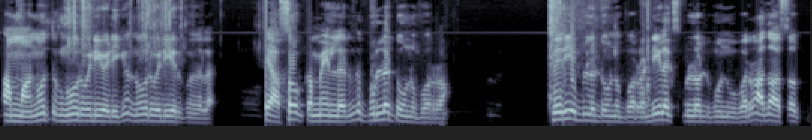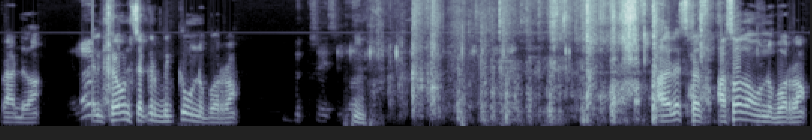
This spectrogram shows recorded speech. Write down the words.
ஆமாம் நூற்றுக்கு நூறு வெடி வெடிக்கும். நூறு வெடி இருக்கும் இதில். அசோக் கம்பெனில இருந்து புல்லட் ஒன்று போடுறோம். பெரிய புல்லட் ஒன்று போடுறோம். டீலக்ஸ் புல்லட் ஒன்று போடுறோம். அதுவும் அசோக் பிராண்டு தான். கிரவுண்ட் சக்கர் பிக்கு ஒன்று போடுறோம். அதில் ஸ்பெஸ் அசோகா ஒன்று போடுறோம்.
